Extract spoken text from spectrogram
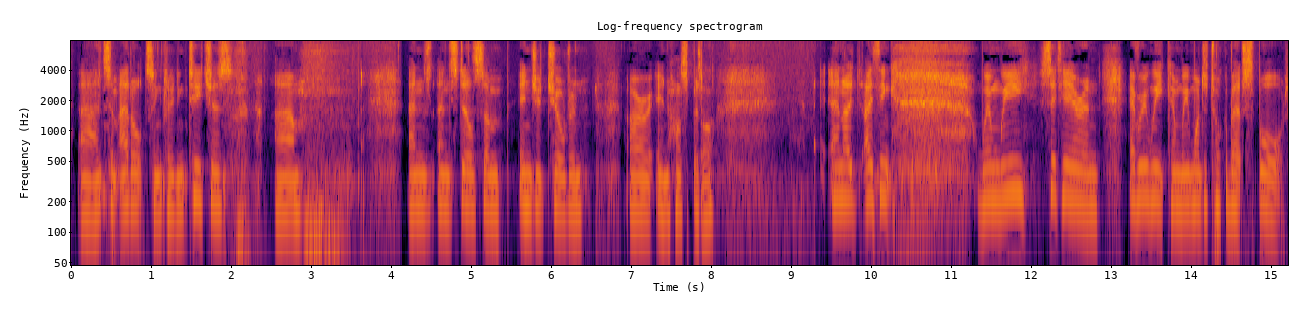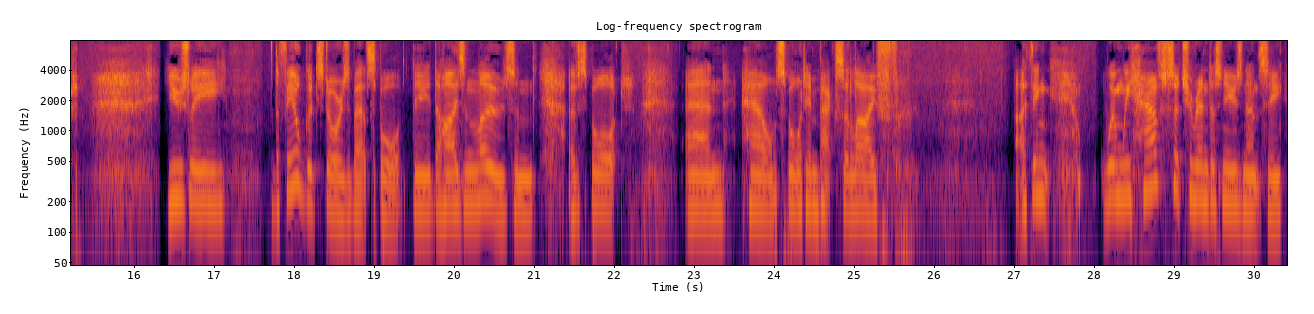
uh, some adults, including teachers, um, and, and still some injured children are in hospital. And I, I think when we sit here and every week and we want to talk about sport, usually the feel good stories about sport, the, the highs and lows and of sport and how sport impacts a life. I think when we have such horrendous news, Nancy,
